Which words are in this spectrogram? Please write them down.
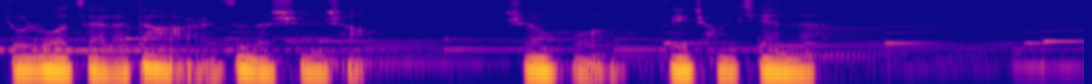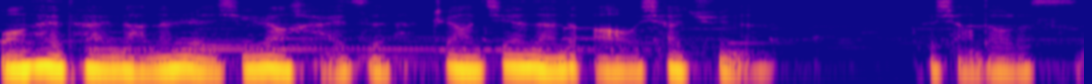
就落在了大儿子的身上，生活非常艰难。王太太哪能忍心让孩子这样艰难地熬下去呢？她想到了死，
